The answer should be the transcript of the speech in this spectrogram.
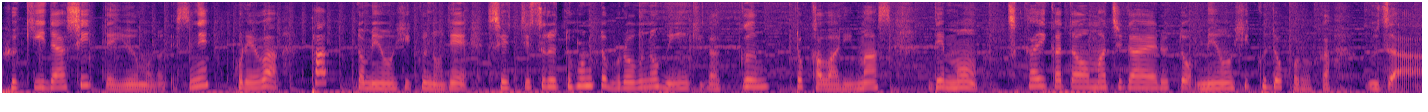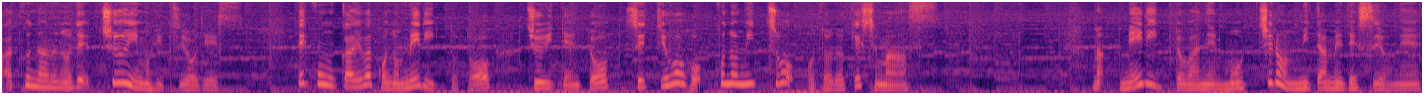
吹き出しっていうものですね。これはパッと目を引くので設置すると本当ブログの雰囲気がぐんと変わります。でも使い方を間違えると目を引くどころかうざーくなるので注意も必要です。で今回はこのメリットと注意点と設置方法この3つをお届けします。まあ、メリットはねもちろん見た目ですよね。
